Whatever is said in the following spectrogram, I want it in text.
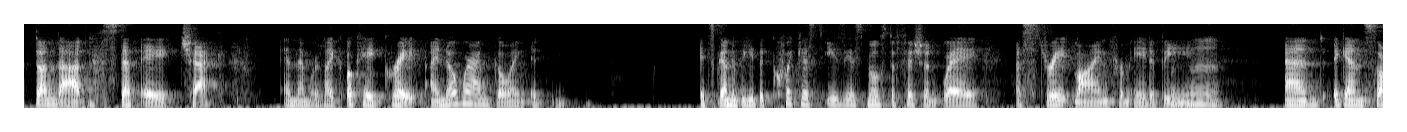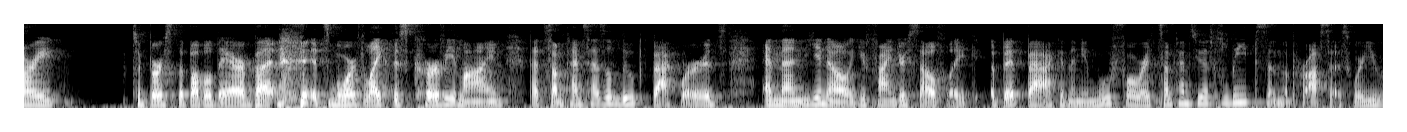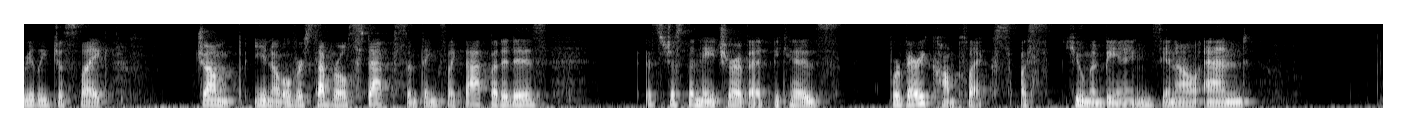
Done that. Step A, check. and then we're like, okay, great. I know where I'm going. It, it's going to be the quickest, easiest, most efficient way, a straight line from A to B. Mm-hmm. And again, sorry to burst the bubble there, but it's more of like this curvy line that sometimes has a loop backwards. And then, you know, you find yourself like a bit back and then you move forward. Sometimes you have leaps in the process where you really just like jump, you know, over several steps and things like that. But it is, it's just the nature of it because we're very complex as human beings, you know, and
